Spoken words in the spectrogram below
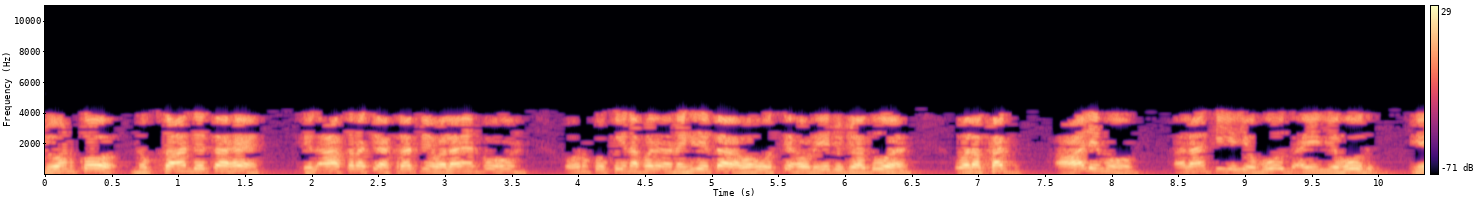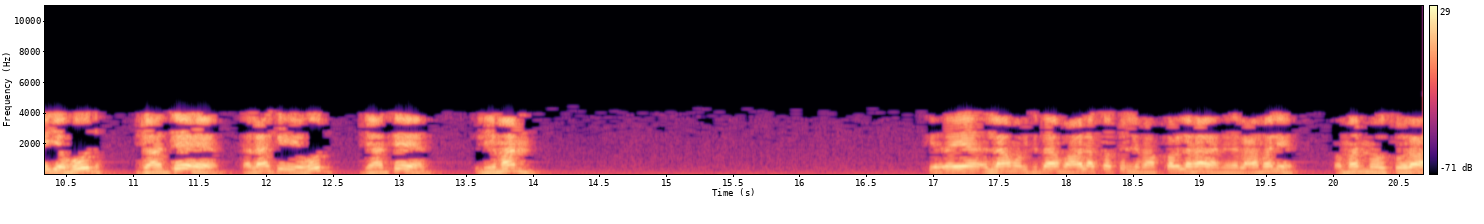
جو ان کو نقصان دیتا ہے، فی الاخرت اخرت میں، ولا ينفعهم، اور ان کو کوئی نفع نہیں دیتا. وہ سحر یہ جو جادو ہے. ولقد علموا، حالانکہ یہ یہود ای یہود، یہ یہود جانتے ہیں، حالانکہ یہود جانتے ہیں. لمن؟ کہ رہے لام ابتداء معلقۃ لما قبلها من العمل، ومن موصولہ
